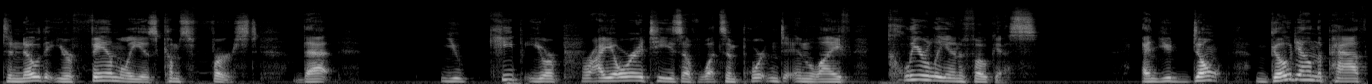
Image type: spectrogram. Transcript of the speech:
to know that your family is comes first that you keep your priorities of what's important in life clearly in focus and you don't go down the path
